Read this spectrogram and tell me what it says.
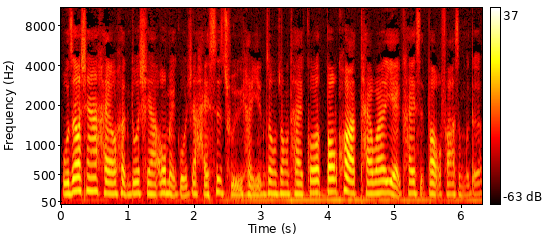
我知道现在还有很多其他欧美国家还是处于很严重状态，包包括台湾也开始爆发什么的。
